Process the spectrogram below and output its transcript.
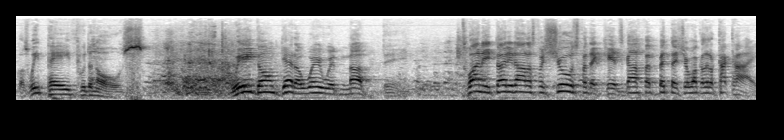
Because we pay through the nose. We don't get away with nothing. Twenty, thirty dollars for shoes for the kids. God forbid they should walk a little cockeye.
